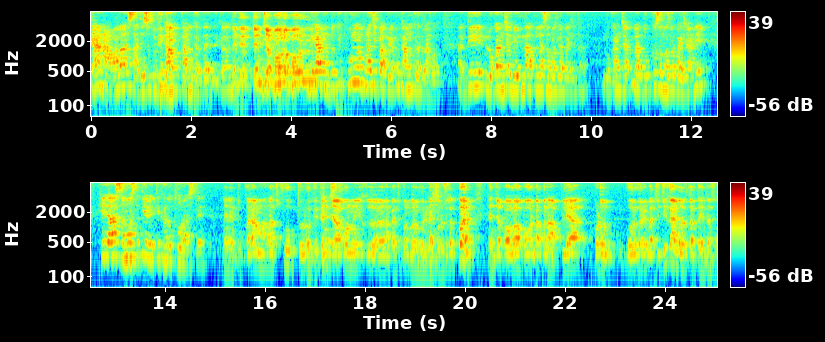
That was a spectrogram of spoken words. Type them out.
त्या नावाला साजेसं तुम्ही काम काम करतायत नाही का? त्यांच्या पावला पाऊल- मी काय म्हणतो की फुल ना फुलाची पाकळी आपण काम करत राहावं. अगदी लोकांच्या वेदना आपल्याला समजल्या पाहिजेत. लोकांचे आपल्याला दुःख समजलं पाहिजे आणि हे ज्याला समजतं ती व्यक्ती खरंच थोर असते. नाही नाही तुकाराम महाराज खूप थोर होते. त्यांच्या आपण एक नकाची पण बरोबरी नाही करू शकत. पण त्यांच्या पावलावर पाऊल टाकून आपल्याकडून गोरगरिबाची जी काय मदत करता येत असं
